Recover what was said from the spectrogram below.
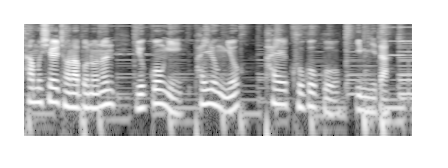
사무실 전화번호는 602-866-8999입니다.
